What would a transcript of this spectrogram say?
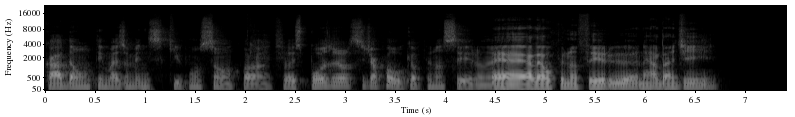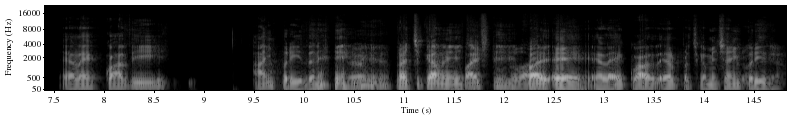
Cada um tem mais ou menos que função. Tua, sua esposa já- você já falou que é o financeiro, né? é, ela é o financeiro e na verdade ela é quase a empresa, né? É, Praticamente. Faz tudo lá. É, ela é quase, ela é praticamente a empresa.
